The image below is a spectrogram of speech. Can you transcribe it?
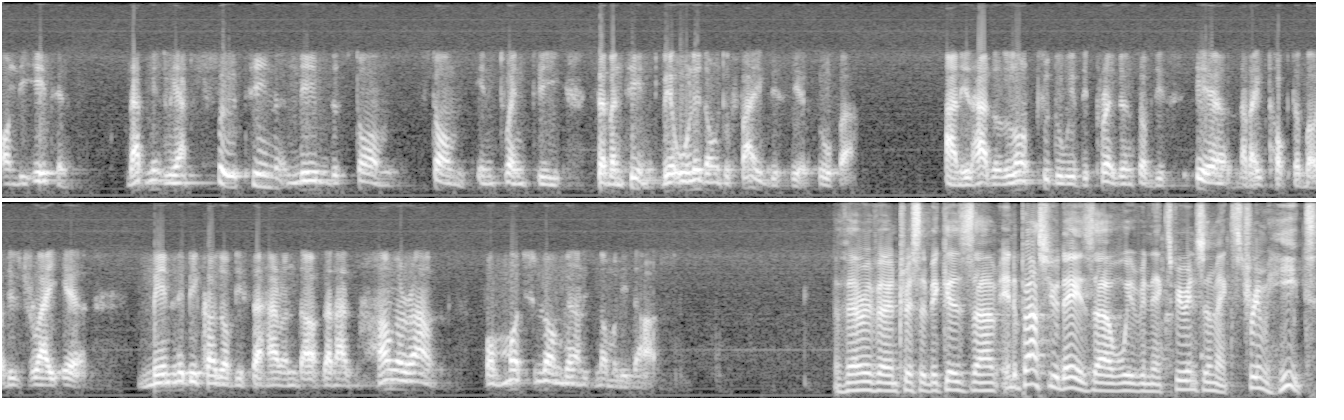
on the 18th. That means we had 13 named storms storms in 2017. We're only down to five this year so far. And it has a lot to do with the presence of this air that I talked about, this dry air, mainly because of the Saharan dust that has hung around for much longer than it normally does. Very, very interesting because um, in the past few days uh, we've been experiencing extreme heat,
